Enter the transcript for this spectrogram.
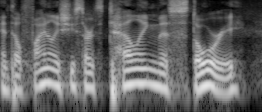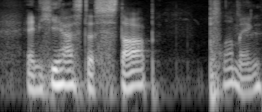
until finally she starts telling this story and he has to stop plumbing,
